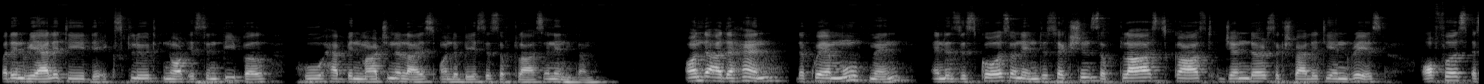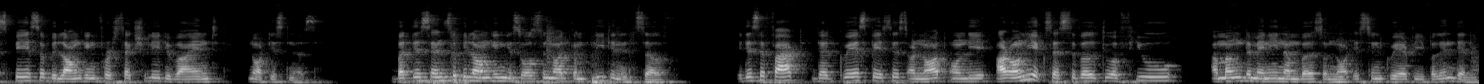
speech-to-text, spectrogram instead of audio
but in reality, they exclude Northeastern people who have been marginalized on the basis of class and income. On the other hand, the queer movement and its discourse on the intersections of class, caste, gender, sexuality, and race offers a space of belonging for sexually divined Northeasterners. But this sense of belonging is also not complete in itself. It is a fact that queer spaces are not only are only accessible to a few among the many numbers of Northeastern queer people in Delhi.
